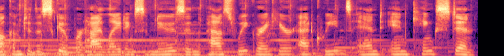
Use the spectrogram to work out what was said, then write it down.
Welcome to The Scoop. We're highlighting some news in the past week right here at Queen's and in Kingston.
